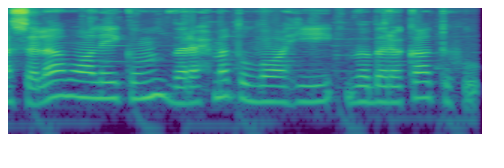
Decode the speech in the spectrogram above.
அஸ்ஸலாமு அலைக்கும் வரமத்துல்லாஹி வபரகாத்துஹூ.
